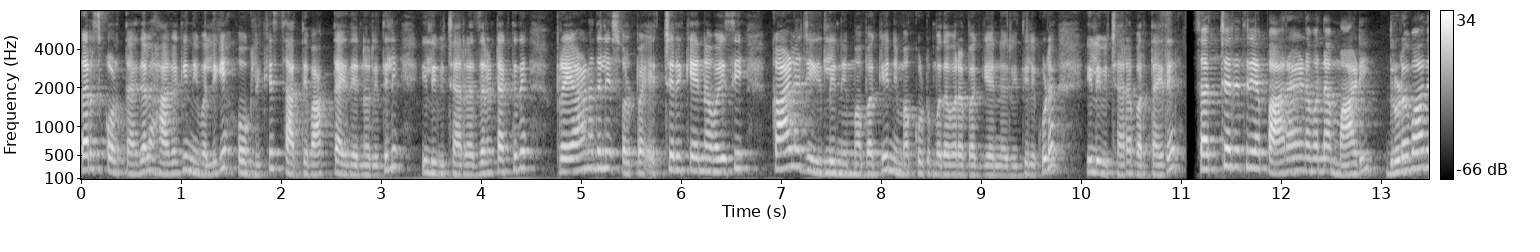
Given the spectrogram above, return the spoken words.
ಕರೆಸ್ಕೊಳ್ತಾ ಇದೆಯಲ್ಲ, ಹಾಗಾಗಿ ನೀವು ಅಲ್ಲಿಗೆ ಹೋಗಲಿಕ್ಕೆ ಸಾಧ್ಯವಾಗ್ತಾ ಇದೆ ಅನ್ನೋ ರೀತಿಯಲ್ಲಿ ಇಲ್ಲಿ ವಿಚಾರ ರೆಸಲ್ಟ್ ಆಗ್ತದೆ. ಪ್ರಯಾಣದಲ್ಲಿ ಸ್ವಲ್ಪ ಎಚ್ಚರಿಕೆಯನ್ನು ವಹಿಸಿ, ಕಾಳಜಿ ಇರಲಿ ನಿಮ್ಮ ಬಗ್ಗೆ, ನಿಮ್ಮ ಕುಟುಂಬದವರ ಬಗ್ಗೆ ಅನ್ನೋ ರೀತಿಯಲ್ಲಿ ಕೂಡ ಇಲ್ಲಿ ವಿಚಾರ ಬರ್ತಾ ಇದೆ. ಸಚ್ಚರಿತ್ರೆಯ ಪಾರಾಯಣವನ್ನು ಮಾಡಿ, ದೃಢವಾದ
